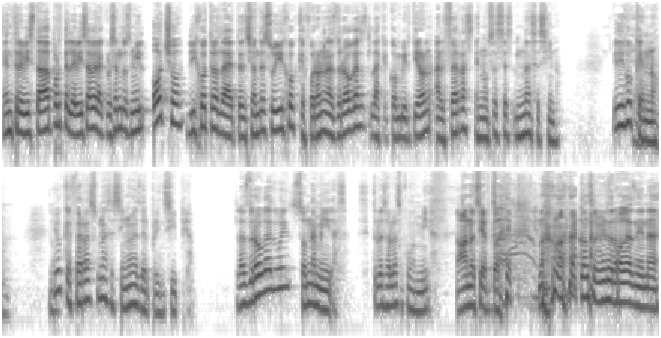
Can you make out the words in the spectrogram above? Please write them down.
entrevistada por Televisa Veracruz en 2008, dijo tras la detención de su hijo que fueron las drogas las que convirtieron al Ferraz en un, ases- un asesino. Yo digo que no. Digo que Ferraz es un asesino desde el principio. Las drogas, güey, son amigas. Si tú les hablas como amigas. No, no es cierto. ¿eh? No, no van a consumir drogas ni nada.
